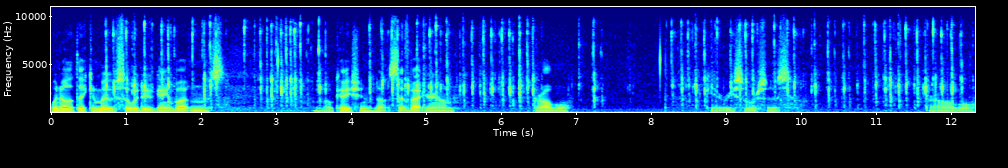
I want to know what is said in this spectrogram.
we know that they can move. So we do game buttons location not set background drawable get resources. Drawable.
